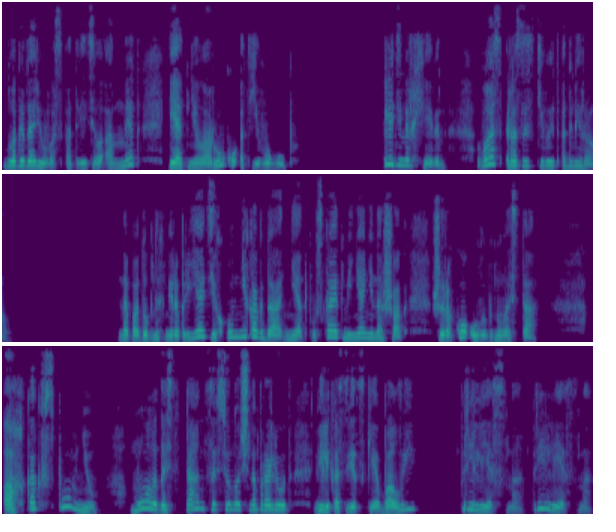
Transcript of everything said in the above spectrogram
«Благодарю вас», — ответила Аннет и отняла руку от его губ. «Леди Мерхевен, вас разыскивает адмирал. На подобных мероприятиях он никогда не отпускает меня ни на шаг, широко улыбнулась та. Ах, как вспомню! Молодость, танцы всю ночь напролет, великосветские балы. Прелестно, прелестно.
